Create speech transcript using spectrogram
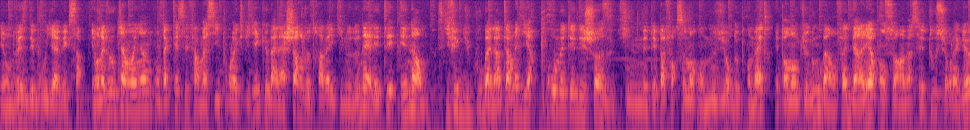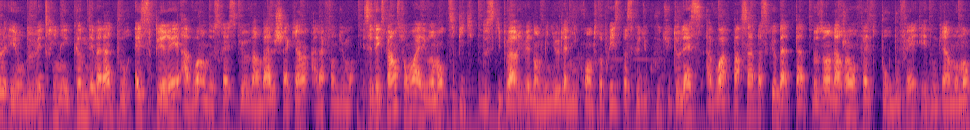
et on devait se débrouiller avec ça. Et on avait aucun moyen de contacter ces pharmacies pour leur expliquer que bah, la charge de travail qu'ils nous donnaient, elle était énorme ce qui fait que du coup, bah, l'intermédiaire promettait des choses qu'il n'était pas forcément en mesure de promettre, et pendant que nous, bah, en fait, derrière, on se ramassait tout sur la gueule et on devait trimer comme des malades pour espérer avoir ne serait-ce que 20 balles chacun à la fin du mois. Et cette expérience, pour moi, elle est vraiment typique de ce qui peut arriver dans le milieu de la micro-entreprise, parce que du coup, tu te laisses avoir par ça, parce que bah, t'as besoin d'argent, en fait, pour bouffer, et donc à un moment,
